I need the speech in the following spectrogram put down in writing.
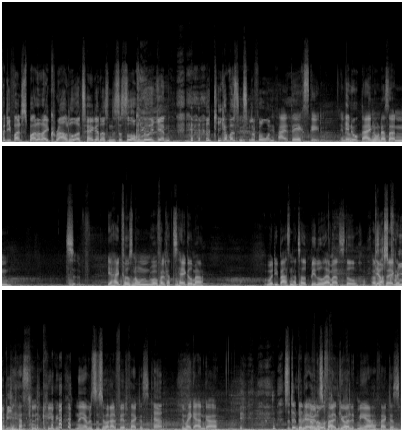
Fordi folk spotter dig i crowded og tagger dig, sådan, så sidder hun ned igen og kigger på sin telefon. Det er, faktisk, det er ikke sket endnu. Endnu. Der er ikke Endnu. nogen, der sådan... Jeg har ikke fået sådan nogen, hvor folk har tagget mig hvor de bare sådan har taget et billede af mig et sted. Og Det er også tagget Mig. creepy. Det er sådan lidt creepy. Men jeg vil synes, det var ret fedt, faktisk. Ja. Det må jeg gerne gøre. Så dem, Det ville jeg ønske, folk gjorde lidt mere, faktisk.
